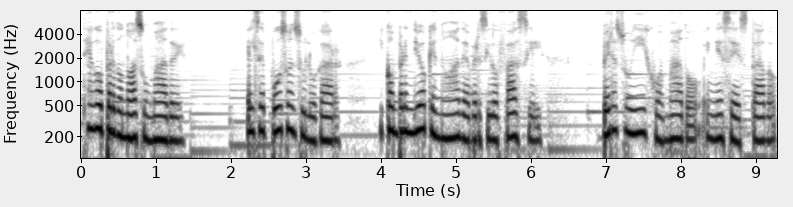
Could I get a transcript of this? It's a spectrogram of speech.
Tiago perdonó a su madre. Él se puso en su lugar y comprendió que no ha de haber sido fácil ver a su hijo amado en ese estado.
